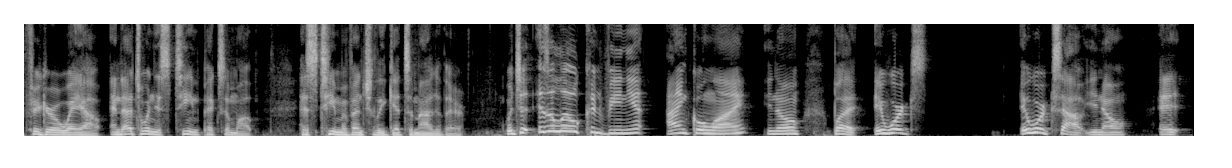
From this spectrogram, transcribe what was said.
figure a way out. And that's when his team picks him up. His team eventually gets him out of there, which is a little convenient. I ain't gonna lie, you know, but it works it works out, you know. It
